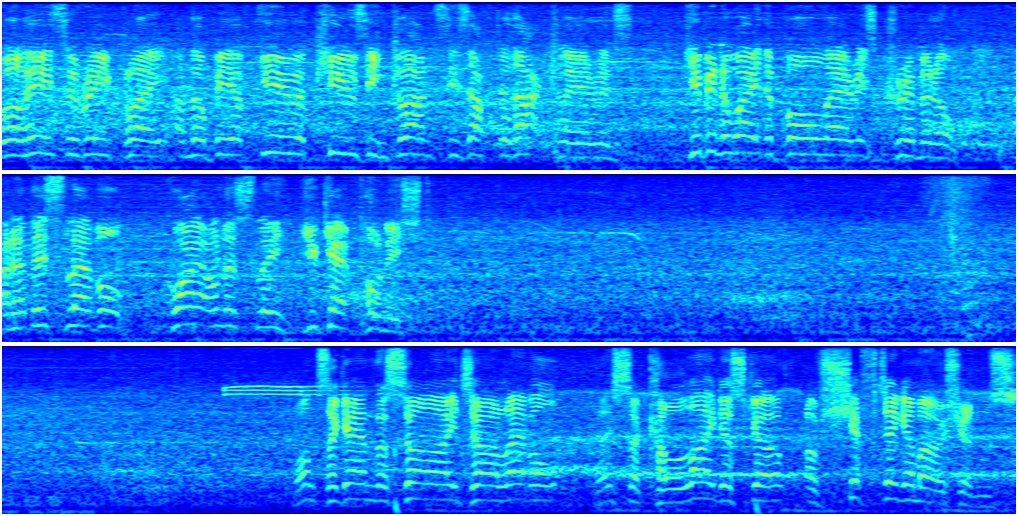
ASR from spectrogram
Well, here's the replay, and there'll be a few accusing glances after that clearance. Giving away the ball there is criminal. And at this level, quite honestly, you get punished. Once again, the sides are level. This is a kaleidoscope of shifting emotions.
